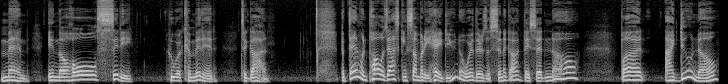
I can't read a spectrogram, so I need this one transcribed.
men in the whole city who were committed to God. But then when Paul was asking somebody, Hey, do you know where there's a synagogue? They said, No, but I do know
